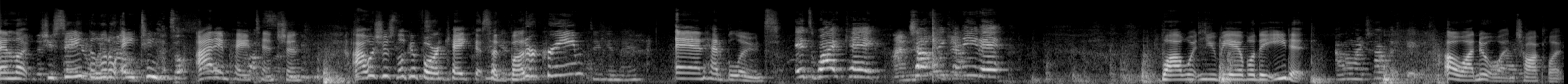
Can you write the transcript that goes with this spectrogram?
and look, of do you see the little 18? I didn't pay attention. I was just looking for a cake that said buttercream dig in there. and had balloons. It's white cake. I Chelsea can eat it. Why wouldn't you be able to eat it? I don't like chocolate cake. Oh, I knew it wasn't chocolate.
